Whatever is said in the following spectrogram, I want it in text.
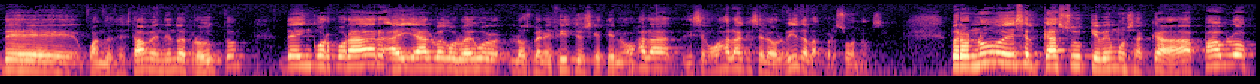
de cuando se estaban vendiendo el producto, de incorporar ahí ya luego, luego los beneficios que tienen. Ojalá, dicen, ojalá que se le olvide a las personas. Pero no es el caso que vemos acá. Pablo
